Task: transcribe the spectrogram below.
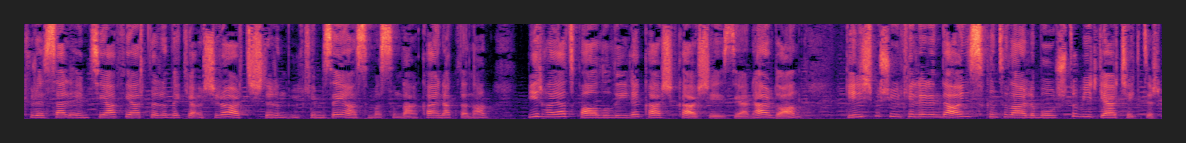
küresel emtia fiyatlarındaki aşırı artışların ülkemize yansımasından kaynaklanan bir hayat pahalılığı ile karşı karşıyayız diyen Erdoğan, gelişmiş ülkelerinde aynı sıkıntılarla boğuştu bir gerçektir.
